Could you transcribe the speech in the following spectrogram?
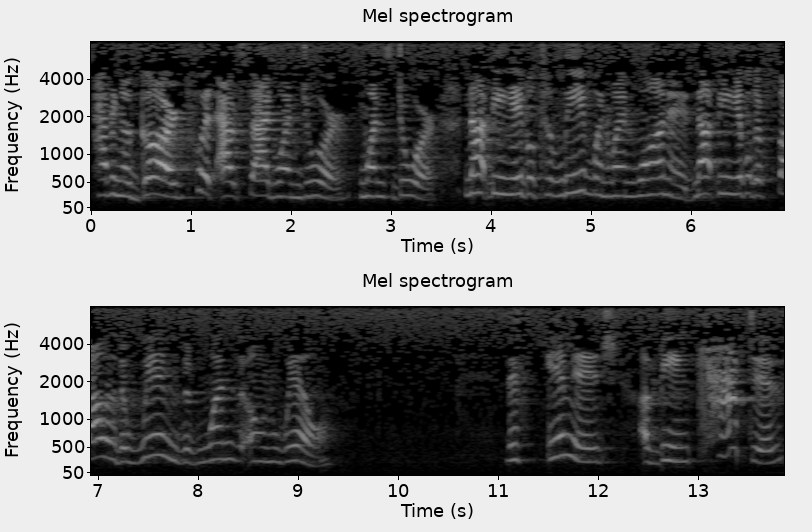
having a guard put outside one door, one's door, not being able to leave when one wanted, not being able to follow the whims of one's own will. This image of being captive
